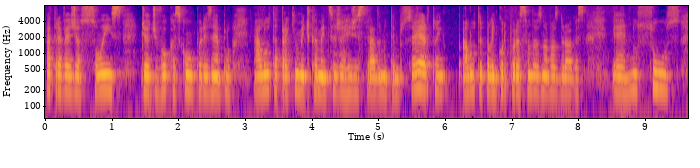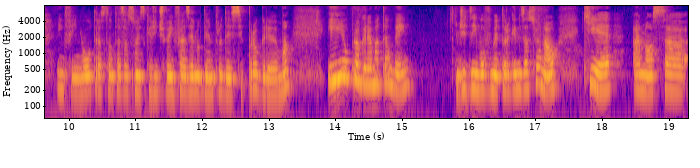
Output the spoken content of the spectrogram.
através de ações de advocacia, como por exemplo a luta para que o medicamento seja registrado no tempo certo, a luta pela incorporação das novas drogas é, no SUS, enfim, outras tantas ações que a gente vem fazendo dentro desse programa. E o programa também de desenvolvimento organizacional, que é a nossa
